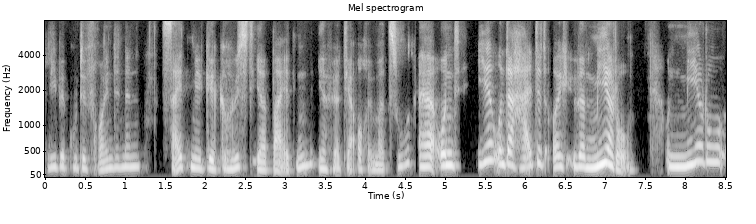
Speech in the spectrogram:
liebe gute Freundinnen, seid mir gegrüßt, ihr beiden. Ihr hört ja auch immer zu. Äh, und ihr unterhaltet euch über Miro. Und Miro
